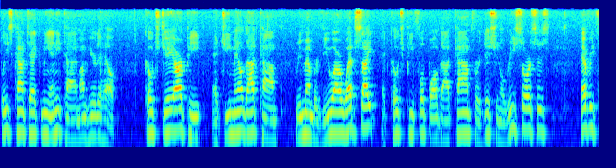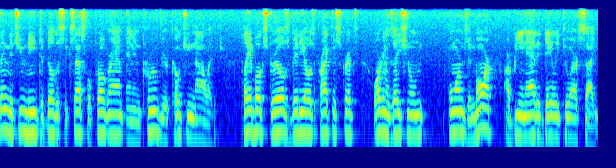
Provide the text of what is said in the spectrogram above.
please contact me anytime. I'm here to help. CoachJRP at gmail.com Remember, view our website at CoachPFootball.com for additional resources, everything that you need to build a successful program and improve your coaching knowledge. Playbooks, drills, videos, practice scripts, organizational forms, and more are being added daily to our site.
